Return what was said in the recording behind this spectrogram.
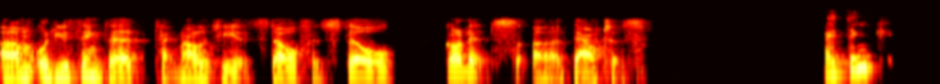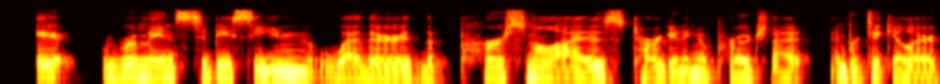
um, or do you think the technology itself has still got its uh, doubters i think it remains to be seen whether the personalized targeting approach that in particular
